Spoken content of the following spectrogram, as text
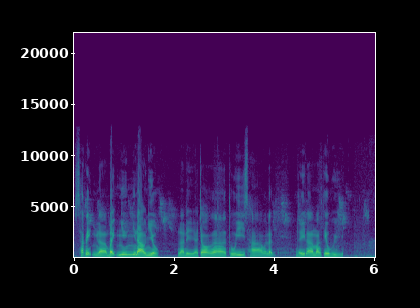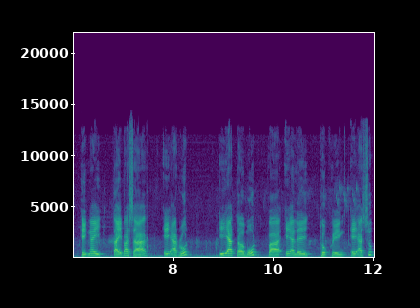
xác định là bệnh như như nào nhiều là để cho uh, thú y xã với lại đấy là mang tiêu hủy. Hiện nay tại ba xã Ea Rốt, Ea Tờ và Ea thuộc huyện Easup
